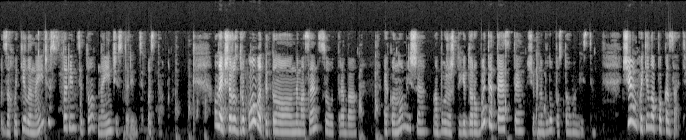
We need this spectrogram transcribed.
захотіли на іншій сторінці, то на іншій сторінці. Ось так. Але якщо роздруковувати, то нема сенсу, треба економніше, або ж тоді доробити тести, щоб не було пустого місця. Що я вам хотіла показати?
